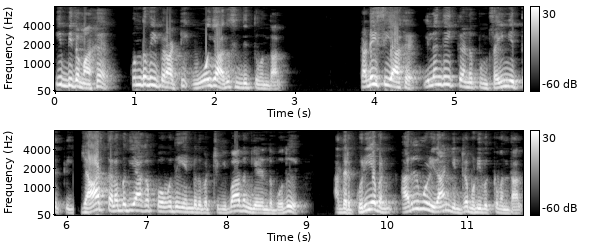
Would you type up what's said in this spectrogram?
இவ்விதமாக குந்தவை பிராட்டி ஓயாது சிந்தித்து வந்தாள். கடைசியாக இலங்கைக்கு அனுப்பும் சைன்யத்துக்கு யார் தளபதியாகப் போவது என்பது பற்றி விவாதம் எழுந்தபோது அதற்குரியவன் அருள்மொழிதான் என்ற முடிவுக்கு வந்தாள்.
